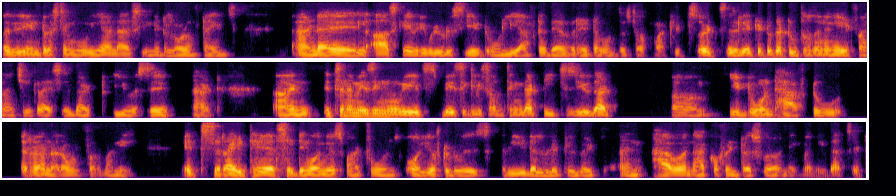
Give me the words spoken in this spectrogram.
a really interesting movie, and I've seen it a lot of times. And I'll ask everybody to see it only after they have read about the stock market. So it's related to the 2008 financial crisis that USA had, and it's an amazing movie. It's basically something that teaches you that um, you don't have to run around for money. It's right here, sitting on your smartphones. All you have to do is read a little bit and have a knack of interest for earning money. That's it.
